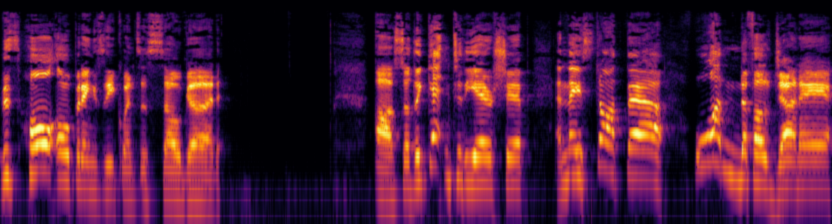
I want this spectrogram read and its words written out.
this whole opening sequence is so good. Uh, so they get into the airship and they start their wonderful journey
